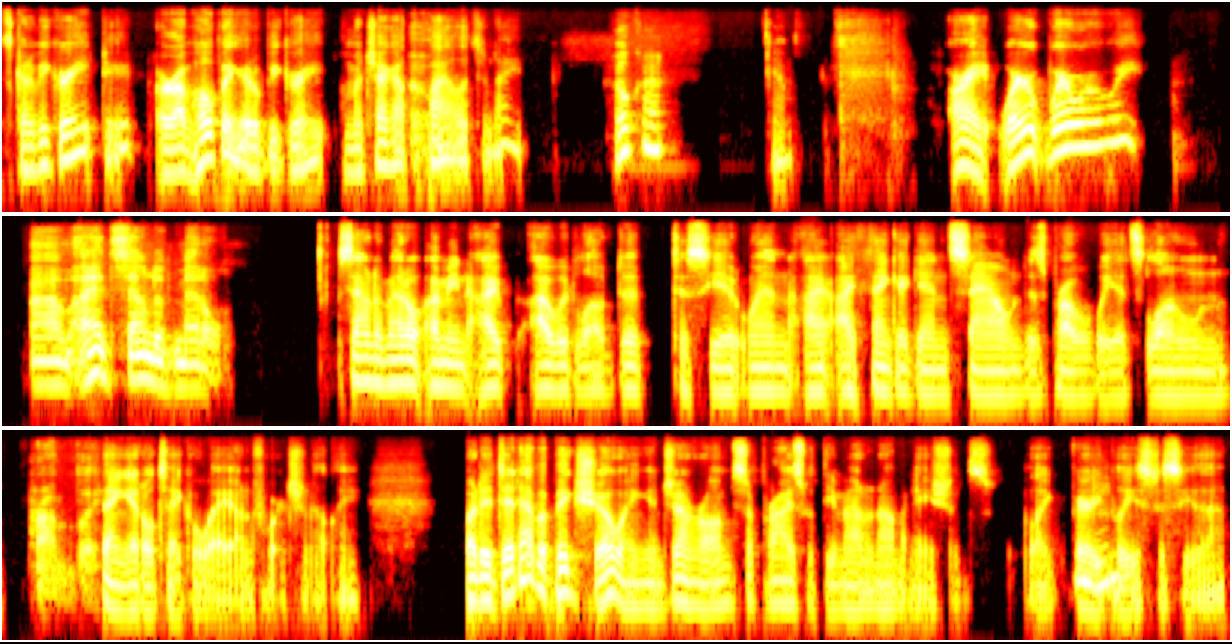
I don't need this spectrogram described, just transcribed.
it's gonna be great, dude. Or I'm hoping it'll be great. I'm gonna check out the Oh. pilot tonight. Okay. Yeah. All right, where where were we? Um, I had Sound of Metal. Sound of Metal. I mean, I I would love to to see it win. I I think again, sound is probably its lone Probably. thing it'll take away, unfortunately. But it did have a big showing in general. I'm surprised with the amount of nominations. Like, very Mhm. pleased to see that.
